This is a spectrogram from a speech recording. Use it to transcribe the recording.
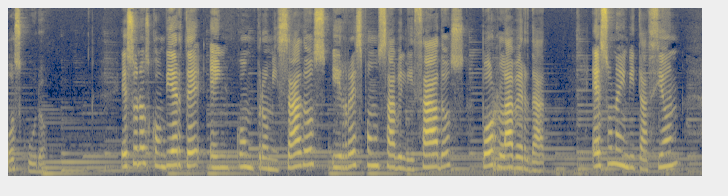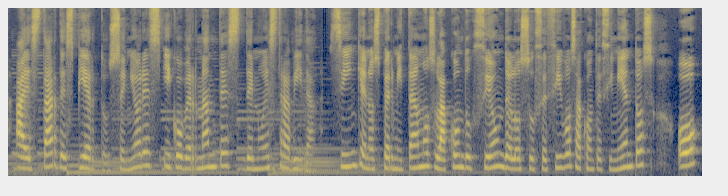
oscuro. Eso nos convierte en compromisados y responsabilizados por la verdad. Es una invitación a estar despiertos, señores y gobernantes de nuestra vida, sin que nos permitamos la conducción de los sucesivos acontecimientos o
